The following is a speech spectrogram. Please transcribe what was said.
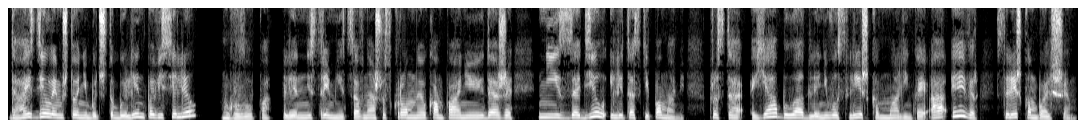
Давай сделаем что-нибудь, чтобы Лин повеселел. Глупо. Лен не стремится в нашу скромную компанию и даже не из-за дел или тоски по маме. Просто я была для него слишком маленькой, а Эвер слишком большим.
